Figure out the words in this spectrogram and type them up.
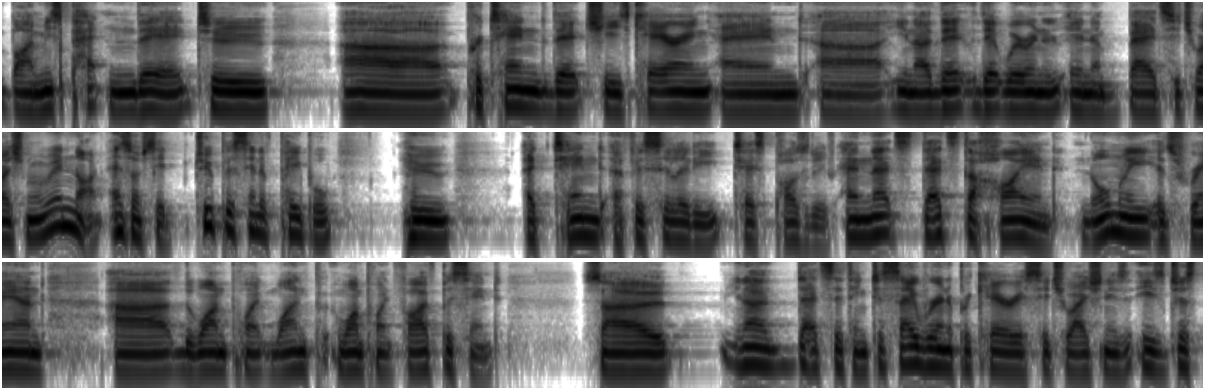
by Miss Patten there to uh, pretend that she's caring and uh, you know that, that we're in a, in a bad situation we're not. As I've said, two percent of people who attend a facility test positive, and that's that's the high end. Normally, it's around uh, the 1.1 1.5 percent. So you know that's the thing. To say we're in a precarious situation is is just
